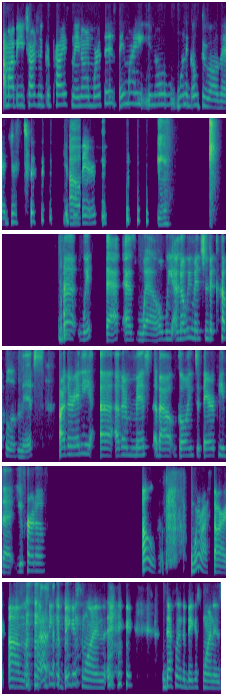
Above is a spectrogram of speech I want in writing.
I might be charging a good price and they know I'm worth it, they might, you know, want to go through all that just to get some oh. therapy. but with that as well, we I know we mentioned a couple of myths. Are there any uh, other myths about going to therapy that you've heard of? Oh, where do I start? Um, but I think the biggest one, definitely the biggest one is,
